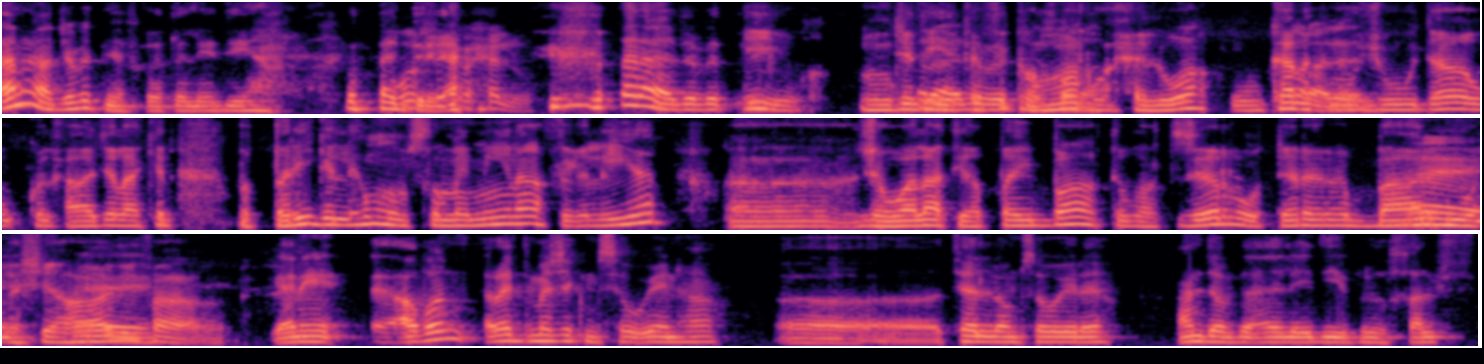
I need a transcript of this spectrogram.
أنا عجبتني فكرة ال دي ما هو أدري. فكرة حلو أنا عجبتني. أيوه من جد هي كانت عجبتني فكره صراحة. مره حلوة وكانت. موجودة وكل حاجة لكن بالطريقة اللي هم مصممينها فعليا آه جوالات يا طيبه تضغط زر وترر باربي إيه، والأشياء إيه. هذه ف يعني أظن ريد ماجيك مسوينها آه تيلو مسوي له عندهم ال دي في الخلف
